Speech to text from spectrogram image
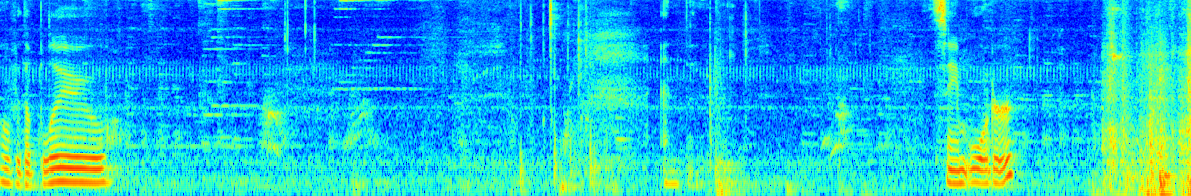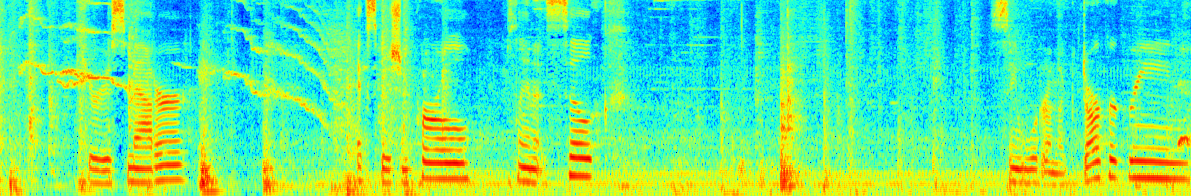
over the blue. And same order. Curious Matter, Expedition Pearl, Planet Silk. Same order on the darker green.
